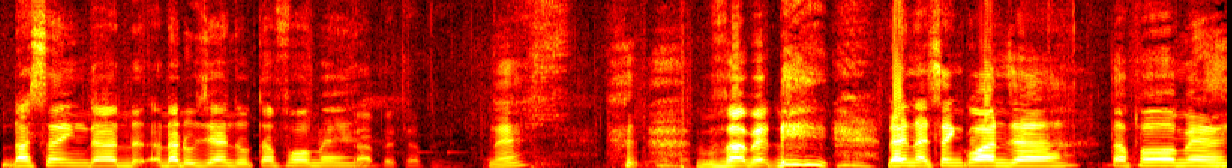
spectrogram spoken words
dá 100, dá, dá 200, tá fome, Tá bem, tá bem. né? Va bé đi. Đây là xanh quan ra. Ta phơ mẹ.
